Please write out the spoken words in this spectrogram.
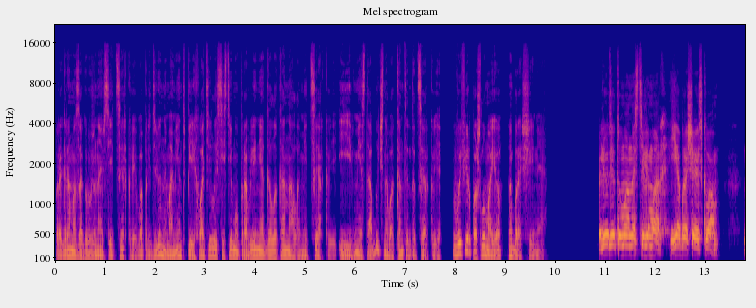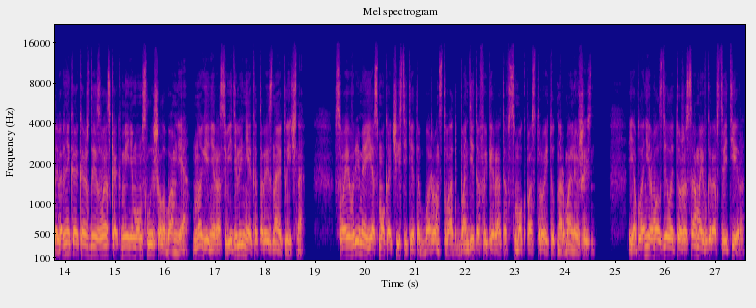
Программа, загруженная в сеть церкви, в определенный момент перехватила систему управления голоканалами церкви, и вместо обычного контента церкви в эфир пошло мое обращение. «Люди Туманности Лемар, я обращаюсь к вам. Наверняка каждый из вас как минимум слышал обо мне. Многие не раз видели, некоторые знают лично. В свое время я смог очистить это баронство от бандитов и пиратов, смог построить тут нормальную жизнь. Я планировал сделать то же самое в графстве Тир,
